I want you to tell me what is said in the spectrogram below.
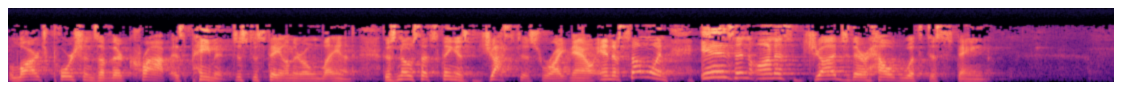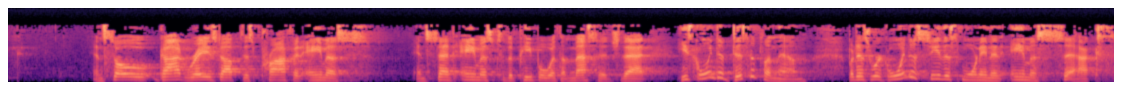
large portions of their crop as payment just to stay on their own land. There's no such thing as justice right now. And if someone is an honest judge, they're held with disdain. And so God raised up this prophet Amos and sent Amos to the people with a message that he's going to discipline them. But as we're going to see this morning in Amos 6,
